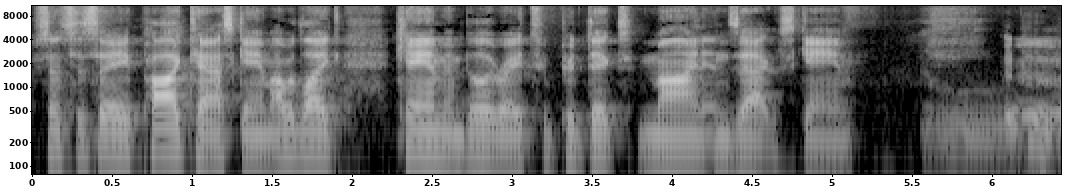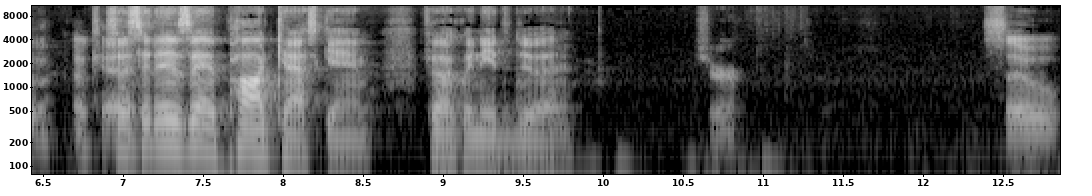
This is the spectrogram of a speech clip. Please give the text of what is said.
Since it's a podcast game, I would like Cam and Billy Ray to predict mine and Zach's game. Ooh, Ooh, okay. Since it is a podcast game, I feel like we need to do it. Sure. So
